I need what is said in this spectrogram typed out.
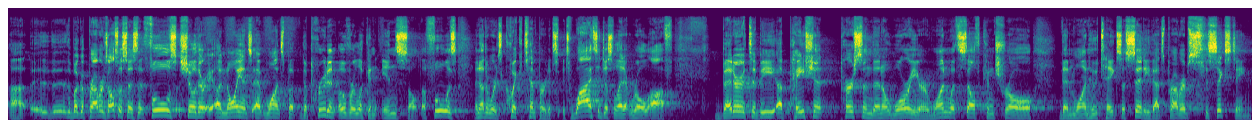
Uh, the, the, book of Proverbs also says that fools show their annoyance at once, but the prudent overlook an insult. A fool is, in other words, quick tempered. It's, it's wise to just let it roll off. Better to be a patient person than a warrior, one with self control than one who takes a city. That's Proverbs 16.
